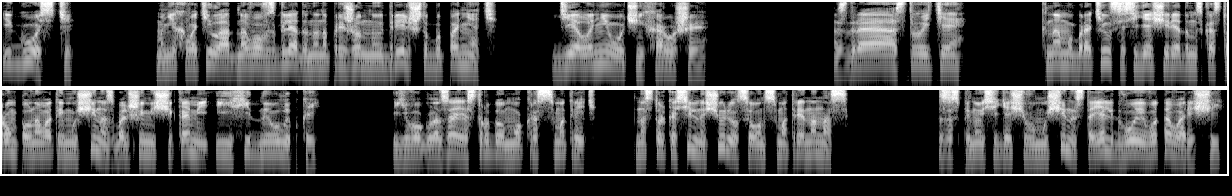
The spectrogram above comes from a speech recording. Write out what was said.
и гости. Мне хватило одного взгляда на напряженную дрель, чтобы понять. Дело не очень хорошее. «Здравствуйте!» К нам обратился сидящий рядом с костром полноватый мужчина с большими щеками и ехидной улыбкой. Его глаза я с трудом мог рассмотреть. Настолько сильно щурился он, смотря на нас. За спиной сидящего мужчины стояли двое его товарищей,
